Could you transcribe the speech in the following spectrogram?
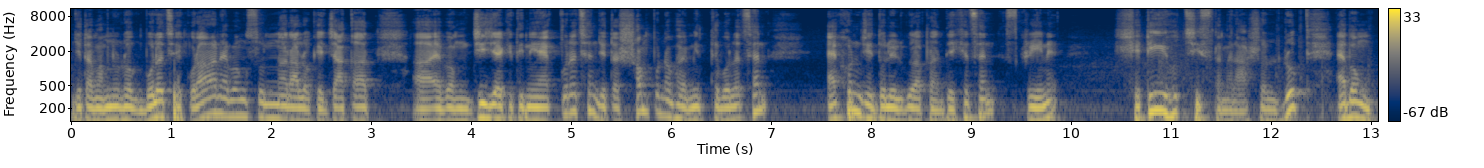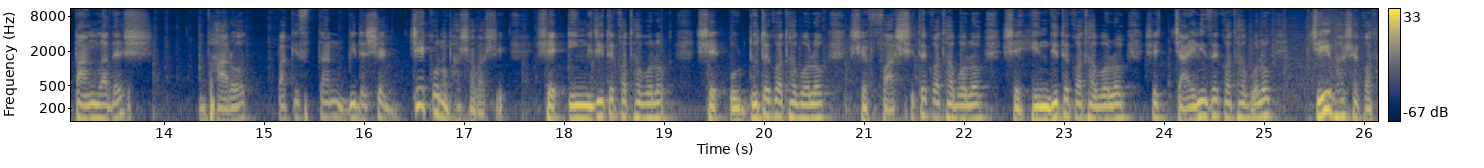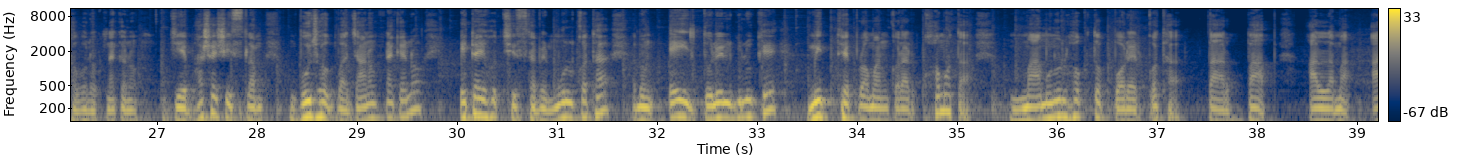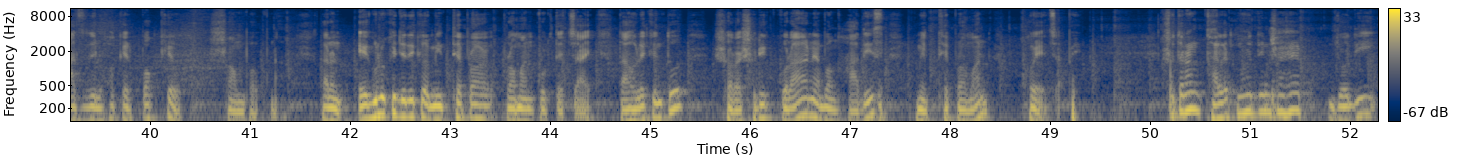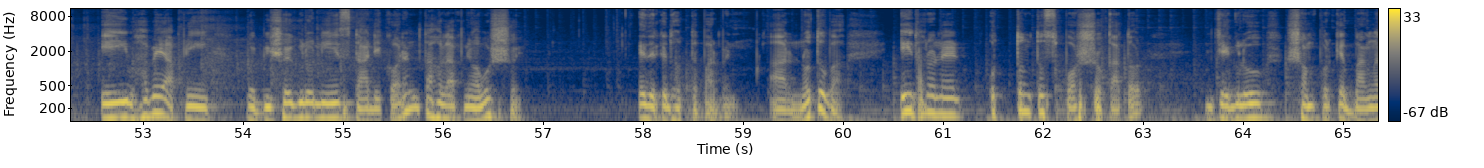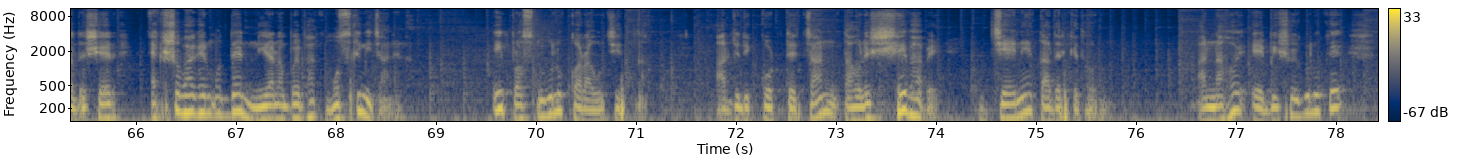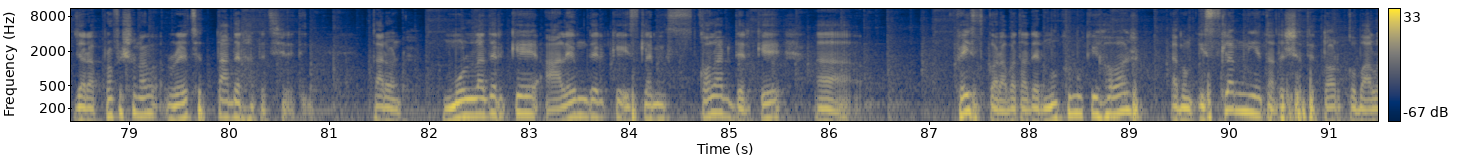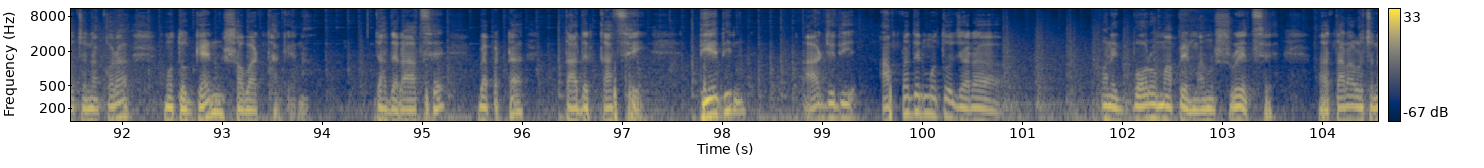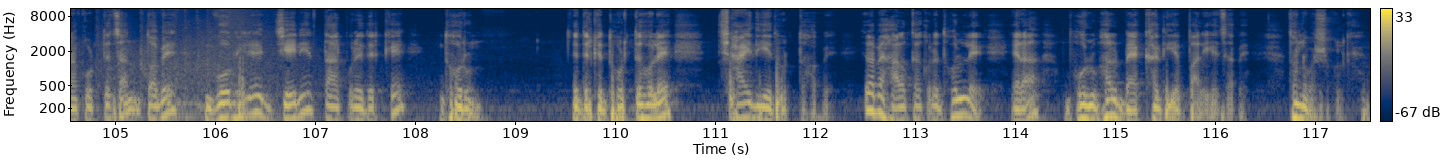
যেটা মামনুল হক বলেছে, কোরআন এবং সুন্নার আলোকে জাকাত এবং জিজিয়াকে তিনি এক করেছেন, যেটা সম্পূর্ণভাবে মিথ্যে বলেছেন। এখন যে দলিলগুলো আপনারা দেখেছেন স্ক্রিনে, সেটিই হচ্ছে ইসলামের আসল রূপ এবং বাংলাদেশ, ভারত পাকিস্তান বিদেশের যে কোনো ভাষাভাষী, সে ইংরেজিতে কথা বলুক, সে উর্দুতে কথা বলুক, সে ফার্সিতে কথা বলুক, সে হিন্দিতে কথা বলুক, সে চাইনিজে কথা বলুক যেই ভাষায় কথা বলুক না কেন, যে ভাষায় সে ইসলাম বুঝুক বা জানুক না কেন, এটাই হচ্ছে ইসলামের মূল কথা এবং এই দলিলগুলোকে মিথ্যে প্রমাণ করার ক্ষমতা মামুনুল হক তো পরের কথা, তার বাপ আল্লামা আজিজুল হকের পক্ষেও সম্ভব না। কারণ এগুলোকে যদি কেউ মিথ্যে প্র- প্রমাণ করতে চায়, তাহলে কিন্তু সরাসরি কোরআন এবং হাদিস মিথ্যে প্রমাণ হয়ে যাবে। সুতরাং খালেদ মহিউদ্দিন সাহেব, যদি এইভাবে আপনি ওই বিষয়গুলো নিয়ে স্টাডি করেন, তাহলে আপনি অবশ্যই এদেরকে ধরতে পারবেন। আর নতুবা এই ধরনের অত্যন্ত স্পর্শকাতর, যেগুলো সম্পর্কে বাংলাদেশের একশো ভাগের মধ্যে নিরানব্বই ভাগ মুসলিমই জানে না, এই প্রশ্নগুলো করা উচিত না। আর যদি করতে চান, তাহলে সেভাবে জেনে তাদেরকে ধরুন। আর না হয় এই বিষয়গুলোকে যারা প্রফেশনাল রয়েছে, তাদের হাতে ছেড়ে দিন। কারণ মোল্লাদেরকে, আলেমদেরকে, ইসলামিক স্কলারদেরকে ফেস করা বা তাদের মুখোমুখি হওয়ার এবং ইসলাম নিয়ে তাদের সাথে তর্ক বা আলোচনা করা মতো জ্ঞান সবার থাকে না। যাদের আছে, ব্যাপারটা তাদের কাছেই। দিয়ে দিন। আর যদি আপনাদের মতো যারা অনেক বড় মাপের মানুষ রয়েছে তারা আলোচনা করতে চান। তবে গভীরে জেনে তারপর এদেরকে ধরুন। এদেরকে ধরতে হলে ছাই দিয়ে ধরতে হবে। এভাবে হালকা করে ধরলে এরা ভুলভাল ব্যাখ্যা দিয়ে পালিয়ে যাবে। ধন্যবাদ সকলকে।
